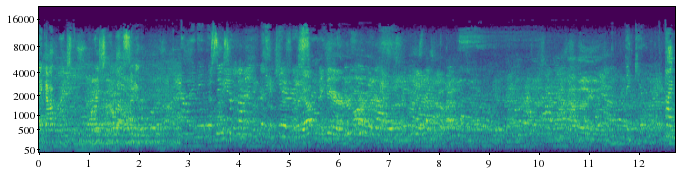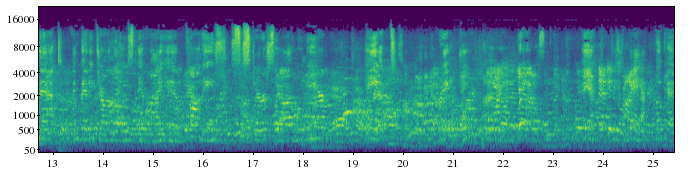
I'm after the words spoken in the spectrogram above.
may God richly richly bless you. Thanks for coming, Chris and Sherry. Yeah, take care. Hi Matt, I'm Betty John Rose and I am Connie's sister, so I will be your aunt. Right? Aunt. Aunt. Okay.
